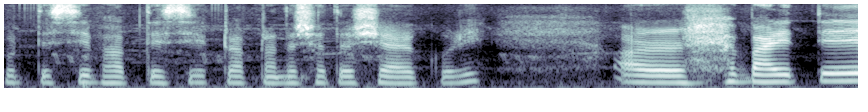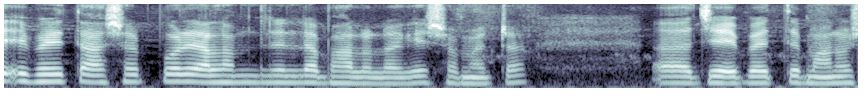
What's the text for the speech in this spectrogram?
করতেছি, ভাবতেছি একটু আপনাদের সাথে শেয়ার করি। আর বাড়িতে, এ বাড়িতে আসার পরে আলহামদুলিল্লাহ ভালো লাগে সময়টা। যে এ বাড়িতে মানুষ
